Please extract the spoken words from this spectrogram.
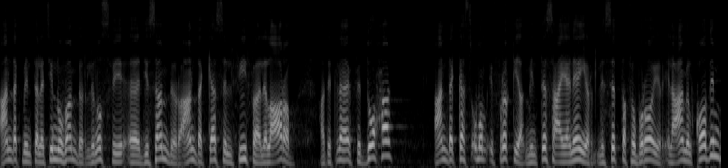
عندك من 30 نوفمبر لنصف ديسمبر عندك كأس الفيفا للعرب هتتلعب في الدوحة. عندك كأس أمم إفريقيا من 9 يناير ل 6 فبراير العام القادم.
